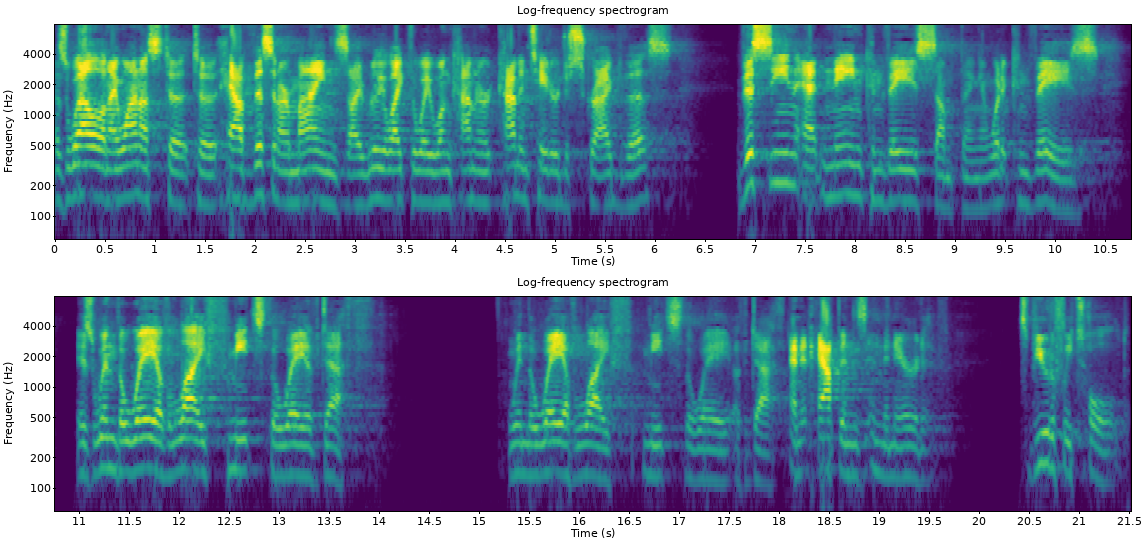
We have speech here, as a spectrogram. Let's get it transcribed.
as well. And I want us to, to have this in our minds. I really like the way one commentator described this. This scene at Nain conveys something, and what it conveys is when the way of life meets the way of death. When the way of life meets the way of death. And it happens in the narrative. It's beautifully told.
